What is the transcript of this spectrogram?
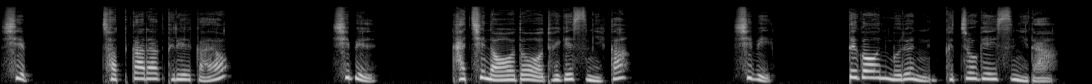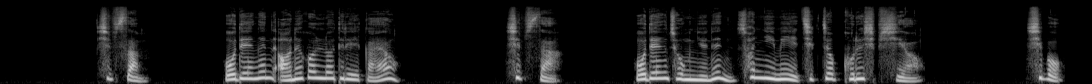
10. 젓가락 드릴까요? 11. 같이 넣어도 되겠습니까? 12. 뜨거운 물은 그쪽에 있습니다. 13. 오뎅은 어느 걸로 드릴까요? 14. 오뎅 종류는 손님이 직접 고르십시오. 15.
